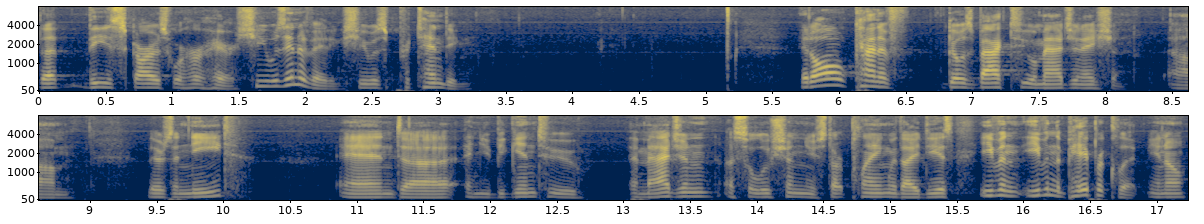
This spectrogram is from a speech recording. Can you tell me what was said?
that these scars were her hair. She was innovating. She was pretending. It all kind of goes back to imagination. Um, there's a need, and uh, and you begin to imagine a solution. You start playing with ideas. Even even the paperclip. You know,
